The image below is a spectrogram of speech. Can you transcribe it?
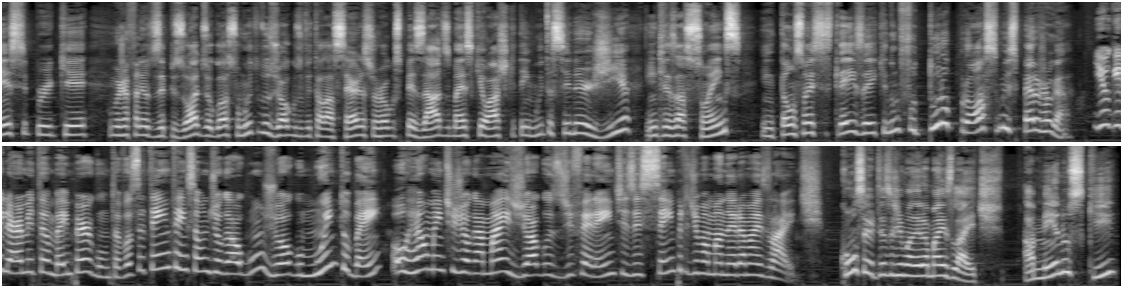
nesse, porque, como eu já falei em outros episódios, eu gosto muito dos jogos do Vital Lacerda, são jogos pesados, mas que eu acho que tem muita sinergia entre as ações. Então são esses três aí que num futuro próximo espero jogar. E o Guilherme também pergunta: você tem intenção de jogar algum jogo muito bem ou realmente jogar mais jogos diferentes e sempre de uma maneira mais light? Com certeza de maneira mais light. A menos que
